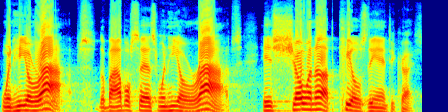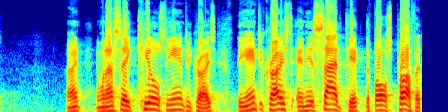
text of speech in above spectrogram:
when he arrives, the Bible says when he arrives, his showing up kills the Antichrist. Right? And when I say kills the Antichrist, the Antichrist and his sidekick, the false prophet,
